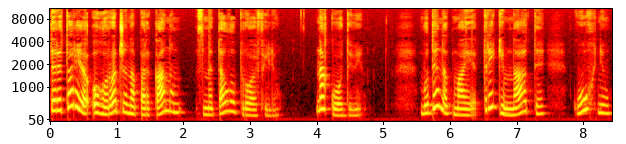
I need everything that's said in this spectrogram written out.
Територія огороджена парканом з металопрофілю на кодові. Будинок має три кімнати, кухню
